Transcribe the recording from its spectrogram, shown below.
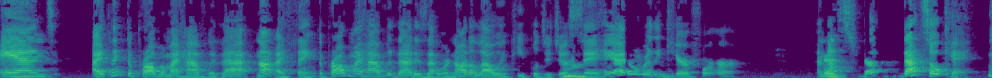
And I think the problem I have with that, not I think, the problem I have with that is that we're not allowing people to just say, hey, I don't really care for her. And that's that, that's okay.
